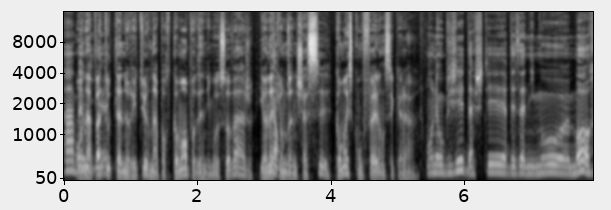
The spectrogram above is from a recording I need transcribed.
Ah, ben on n'a oui, pas euh, toute la nourriture n'importe comment pour des animaux sauvages. Il y en a Non. qui ont besoin de chasser. Comment est-ce qu'on fait dans ces cas-là? On est obligé d'acheter des animaux euh, morts,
